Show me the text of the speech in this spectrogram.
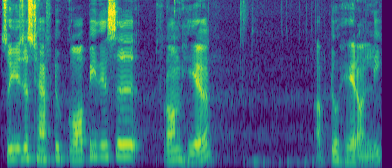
So you just have to copy this uh, from here up to here only.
